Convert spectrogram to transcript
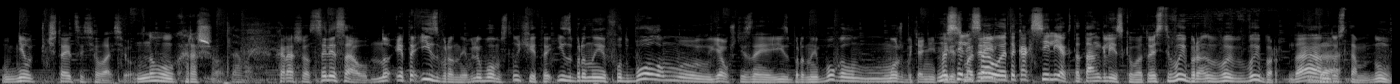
мне вот читается Селасио. Ну, хорошо, давай. Хорошо, Селисао. Но это избранные, в любом случае, это избранные футболом, э, я уж не знаю, избранные богом, может быть, они Ну, пересмотрели... Селисао это как селект от английского, то есть выбор, вы- выбор да? Да. Ну, то есть там, ну,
